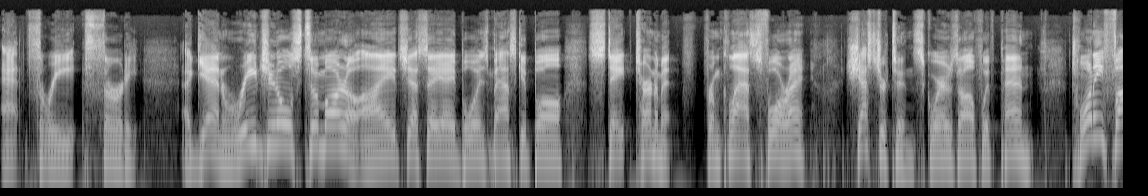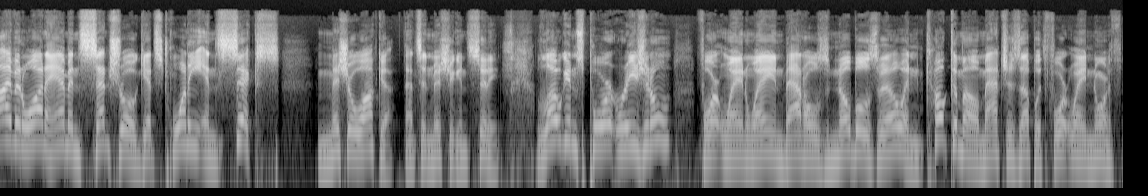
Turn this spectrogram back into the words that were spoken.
at 3:30. Again, regionals tomorrow. IHSAA boys basketball state tournament from Class 4A. Chesterton squares off with Penn. 25 and 1 Hammond Central gets 20 and 6. Mishawaka, that's in Michigan City. Logansport Regional, Fort Wayne Wayne battles Noblesville, and Kokomo matches up with Fort Wayne North.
